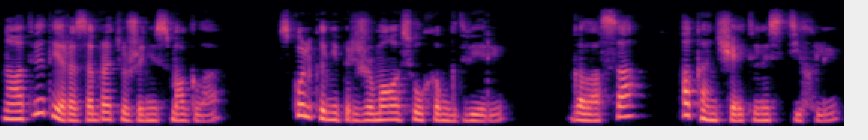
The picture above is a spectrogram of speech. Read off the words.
Но ответ я разобрать уже не смогла, сколько ни прижималась ухом к двери. Голоса окончательно стихли.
